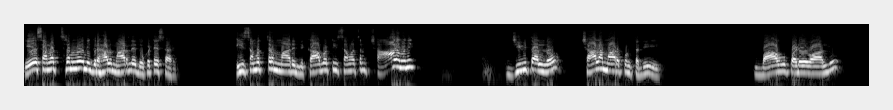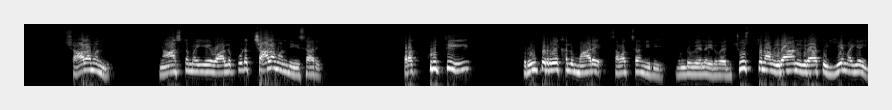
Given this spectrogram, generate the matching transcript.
ఏ సంవత్సరంలో ఇన్ని గ్రహాలు మారలేదు ఒకటేసారి? ఈ సంవత్సరం మారింది కాబట్టి ఈ సంవత్సరం చాలా మంది జీవితాల్లో చాలా మార్పు ఉంటుంది. బాగుపడే వాళ్ళు చాలామంది నాశనం అయ్యే వాళ్ళు కూడా చాలామంది ఈసారి. ప్రకృతి రూపురేఖలు మారే సంవత్సరం ఇది రెండు వేల ఇరవై ఐదు. చూస్తున్నాం ఇరాన్ ఇరాకు ఏమయ్యాయి?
